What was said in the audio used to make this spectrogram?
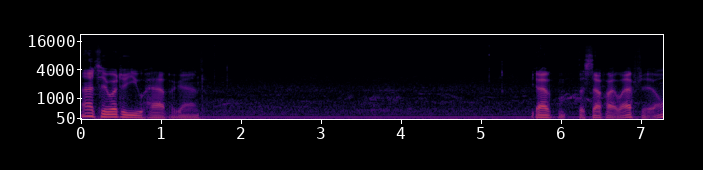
Let's see, what do you have again? Have the stuff I left you.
